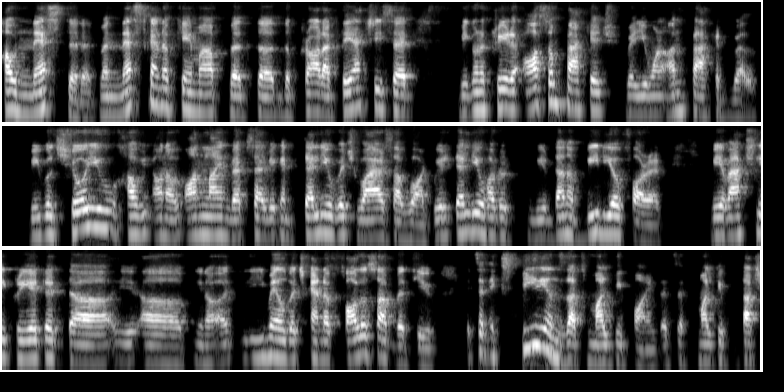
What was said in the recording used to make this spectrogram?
how Nest did it. When Nest kind of came up with the, the product, they actually said, we're going to create an awesome package where you want to unpack it well. We will show you how on our online website, we can tell you which wires are what. We'll tell you how to, we've done a video for it. We have actually created, uh, uh, you know, an email which kind of follows up with you. It's an experience that's multi-point. It's a multi-touch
